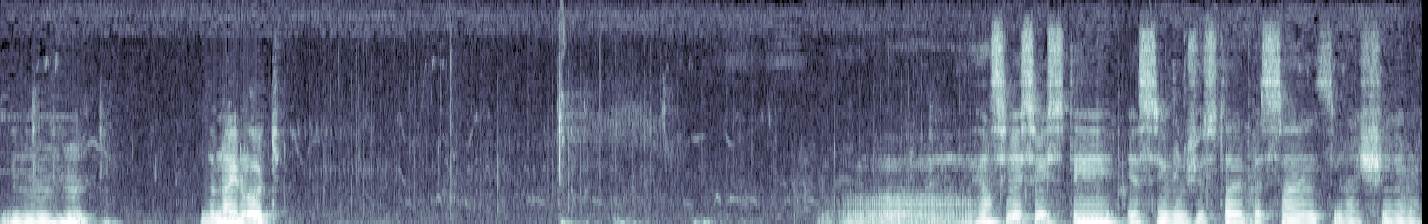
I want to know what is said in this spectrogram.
Mhm. Jdem najít loď. Eh, Já si nejsem jistý, jestli můžu stavit bez science machine.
